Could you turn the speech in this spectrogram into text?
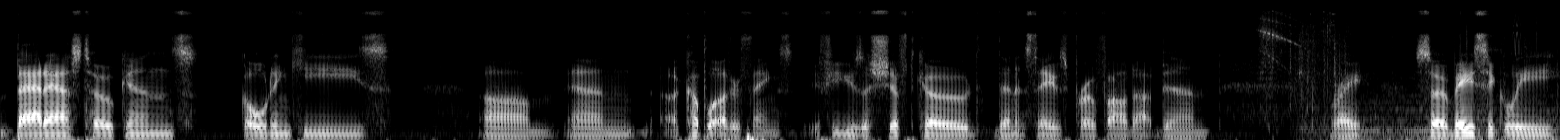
badass tokens, golden keys, um, and a couple of other things. If you use a shift code, then it saves profile.bin, right? So basically,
